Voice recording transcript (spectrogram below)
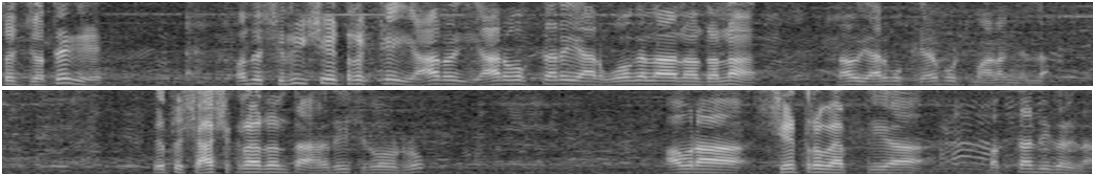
ಸೊ ಜೊತೆಗೆ ಒಂದು ಶ್ರೀ ಕ್ಷೇತ್ರಕ್ಕೆ ಯಾರು ಯಾರು ಹೋಗ್ತಾರೆ, ಯಾರು ಹೋಗಲ್ಲ ಅನ್ನೋದನ್ನು ನಾವು ಯಾರಿಗೂ ಕೇಳ್ಬಿಟ್ಟು ಮಾಡೋಂಗಿಲ್ಲ. ಇವತ್ತು ಶಾಸಕರಾದಂಥ ಹರೀಶ್ ಗೌಡರು ಅವರ ಕ್ಷೇತ್ರ ವ್ಯಾಪ್ತಿಯ ಭಕ್ತಾದಿಗಳನ್ನ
